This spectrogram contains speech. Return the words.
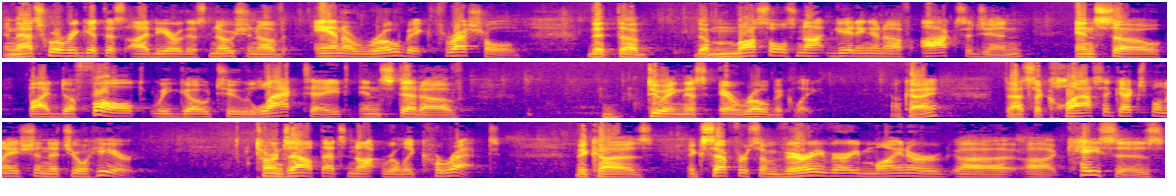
And that's where we get this idea or this notion of anaerobic threshold that the, the muscle's not getting enough oxygen, and so by default we go to lactate instead of doing this aerobically. Okay? That's a classic explanation that you'll hear. Turns out that's not really correct because, except for some very, very minor uh, uh, cases,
